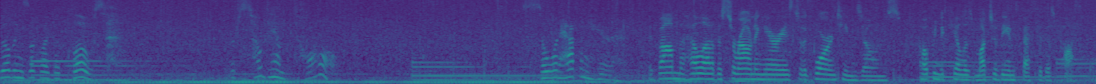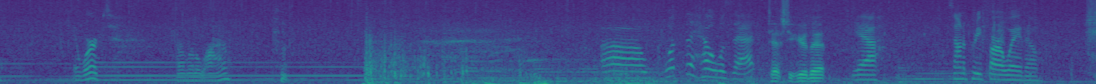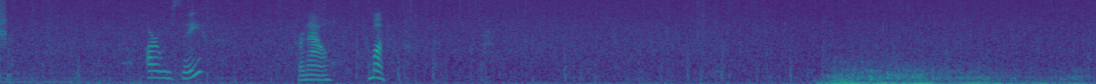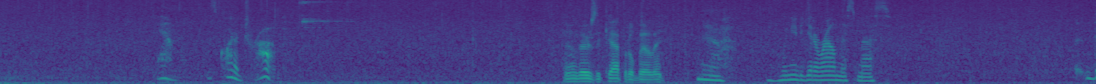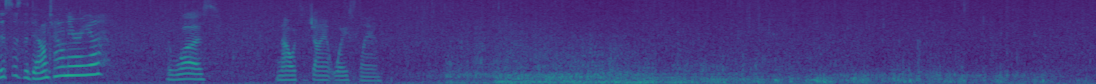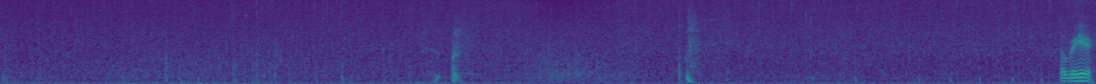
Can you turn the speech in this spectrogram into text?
Buildings look like up close. They're so damn tall. So what happened here? They bombed the hell out of the surrounding areas to the quarantine zones, hoping to kill as much of the infected as possible. It worked. For a little while. Uh, what the hell was that? Tess, you hear that? Yeah. Sounded pretty far away, though. Are we safe? For now. Come on. Damn, that's quite a drop. Well, there's the Capitol building. Yeah. We need to get around this mess. This is the downtown area? It was. Now it's a giant wasteland. Over here.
